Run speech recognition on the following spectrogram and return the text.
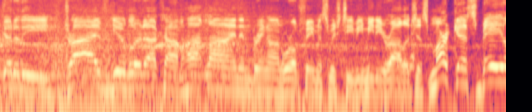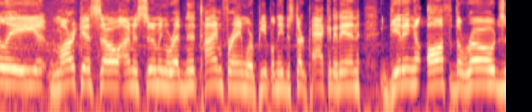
Let's go to the drivehubler.com hotline and bring on world famous Wish TV meteorologist Marcus Bailey. Marcus, so I'm assuming we're in the time frame where people need to start packing it in, getting off the roads,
